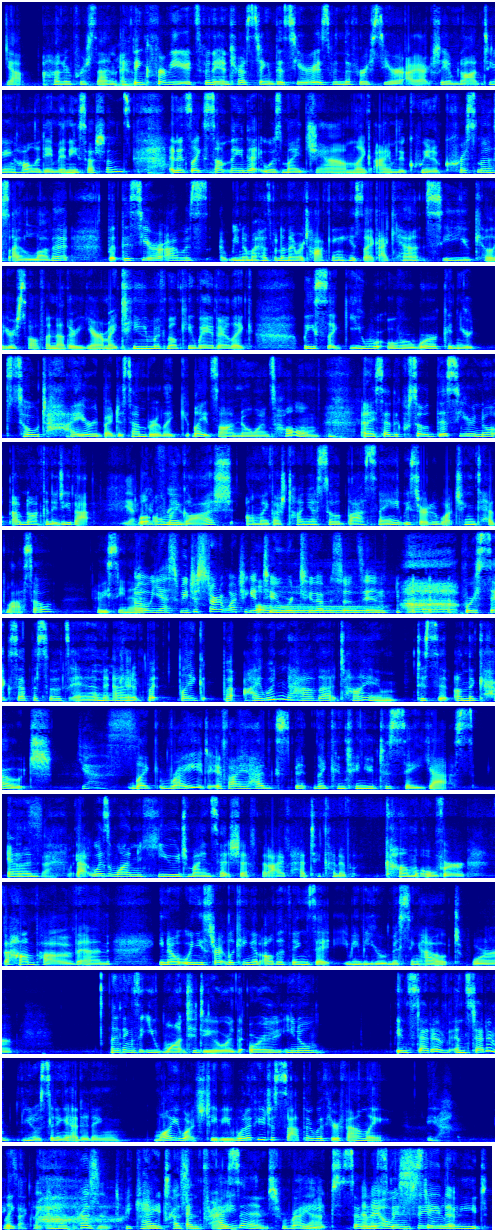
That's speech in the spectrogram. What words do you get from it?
Yeah, 100%. Yeah. I think for me, it's been interesting. This year has been the first year I actually am not doing holiday mini sessions. And it's like something that was my jam. Like, I'm the queen of Christmas. I love it. But this year, I was, you know, my husband and I were talking. He's like, I can't see you kill yourself another year. My team mm-hmm. with Milky Way, they're like, Lisa, like, you were overwork and you're so tired by December, like lights on, no one's home. and I said, so this year, no, I'm not going to do that. Yeah. Well, oh my you. gosh. Oh my gosh, Tanya. So last night we started watching Ted Lasso. Have you seen it? Oh yes, we just started watching it too. Oh. We're two episodes in. Oh, we're six episodes in, oh, okay. and but like, but I wouldn't have that time to sit on the couch. Yes. Like right, if I had spent like continued to say yes, and exactly. that was one huge mindset shift that I've had to kind of come over the hump of. And you know, when you start looking at all the things that maybe you're missing out, or the things that you want to do or the, or you know instead of instead of you know sitting editing while you watch TV what if you just sat there with your family yeah like, exactly and we're present became right, present and present right, right? Yeah. so and I always say really that neat.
